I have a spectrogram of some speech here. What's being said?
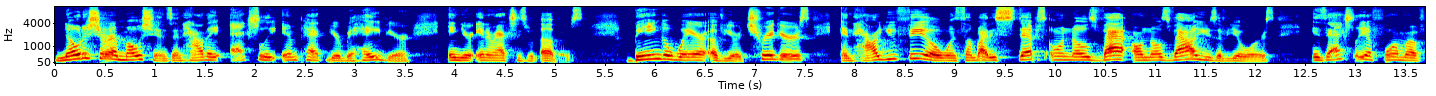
Notice your emotions and how they actually impact your behavior in your interactions with others. Being aware of your triggers and how you feel when somebody steps on those va- on those values of yours is actually a form of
